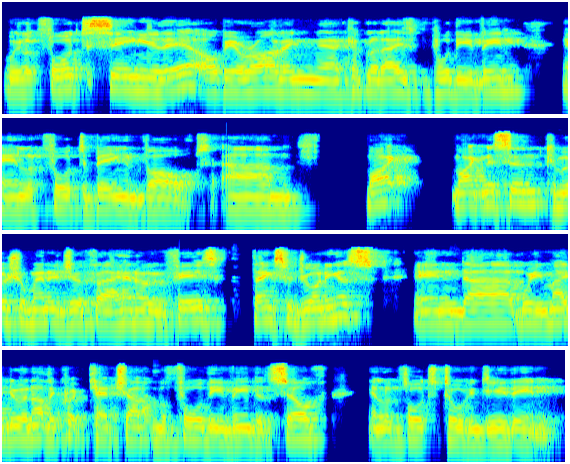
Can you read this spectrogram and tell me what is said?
We look forward to seeing you there. I'll be arriving a couple of days before the event and look forward to being involved. Um, Mike, Mike Nissen, Commercial Manager for Hannover Fairs, thanks for joining us. And uh, we may do another quick catch up before the event itself and look forward to talking to you then.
